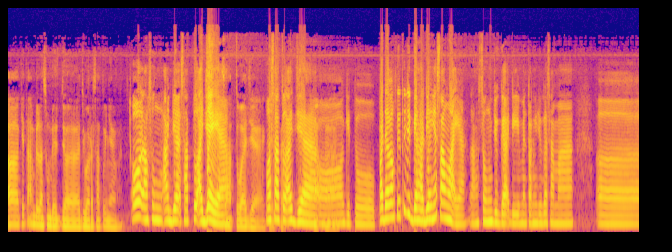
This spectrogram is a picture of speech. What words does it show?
Eh, kita ambil langsung dari ju- juara satunya. Oh, langsung aja satu aja ya? Satu aja. Oh, kita. satu aja. Ah, ah. Oh, gitu. Pada waktu itu juga hadiahnya sama ya? Langsung juga di mentoring juga sama eh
